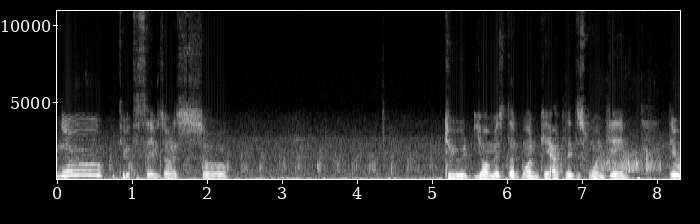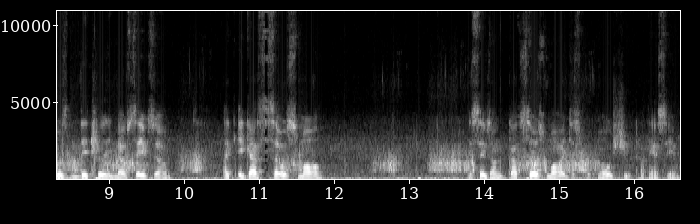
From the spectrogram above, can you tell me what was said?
No. Dude, the safe zone is so. Dude, y'all missed that one game. I played this one game. There was literally no safe zone. Like, it got so small. The safe zone got so small, I just. Oh, shoot. I think I see him.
